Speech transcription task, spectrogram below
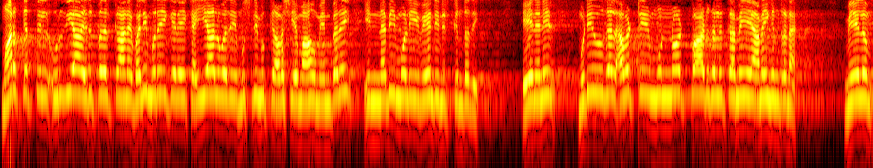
மார்க்கத்தில் உறுதியா இருப்பதற்கான வழிமுறைகளை கையாளுவது முஸ்லிமுக்கு அவசியமாகும் என்பதை இந்நபி மொழி வேண்டி நிற்கின்றது. ஏனெனில் முடிவுகள் அவற்றின் முன்னோட்பாடுகளுக்கு அமைய அமைகின்றன. மேலும்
